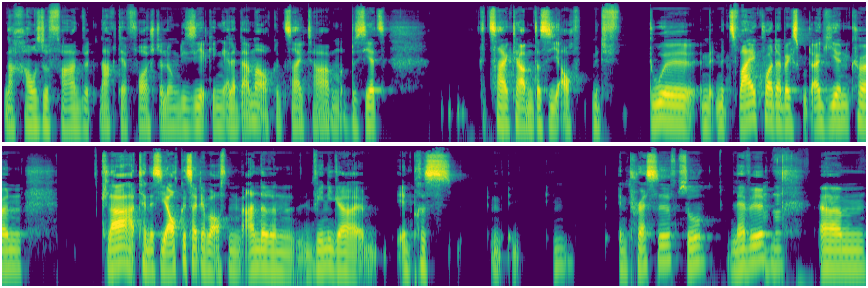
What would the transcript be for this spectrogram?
nach Hause fahren wird nach der Vorstellung, die sie gegen Alabama auch gezeigt haben und bis jetzt gezeigt haben, dass sie auch mit Dual mit, mit zwei Quarterbacks gut agieren können. Klar, hat Tennessee auch gezeigt, aber auf einem anderen, weniger impress, impressive so Level. Mhm. Ähm,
